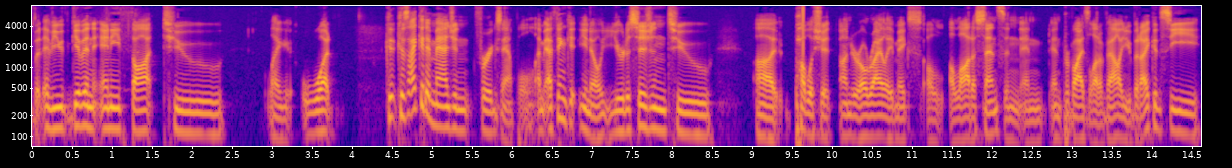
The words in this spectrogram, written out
But have you given any thought to like what because I could imagine, for example, I mean, I think you know your decision to uh, publish it under O'Reilly makes a, a lot of sense and, and and provides a lot of value. But I could see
